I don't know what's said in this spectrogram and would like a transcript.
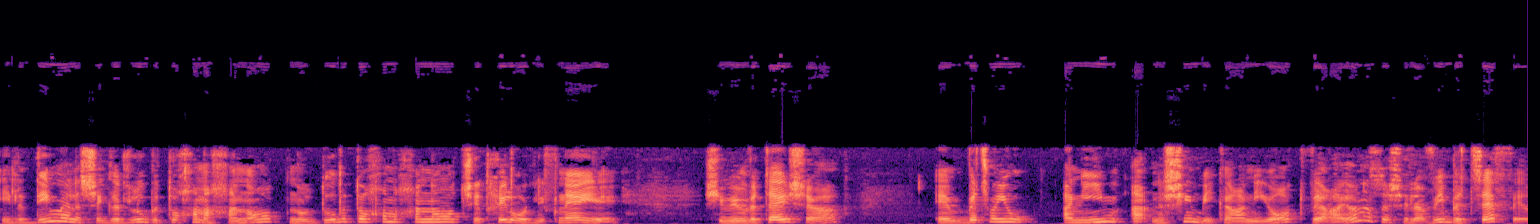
הילדים האלה שגדלו בתוך המחנות, נולדו בתוך המחנות, שהתחילו עוד לפני 79, אה, הם בעצם היו עניים, נשים בעיקר עניות, והרעיון הזה של להביא בית ספר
